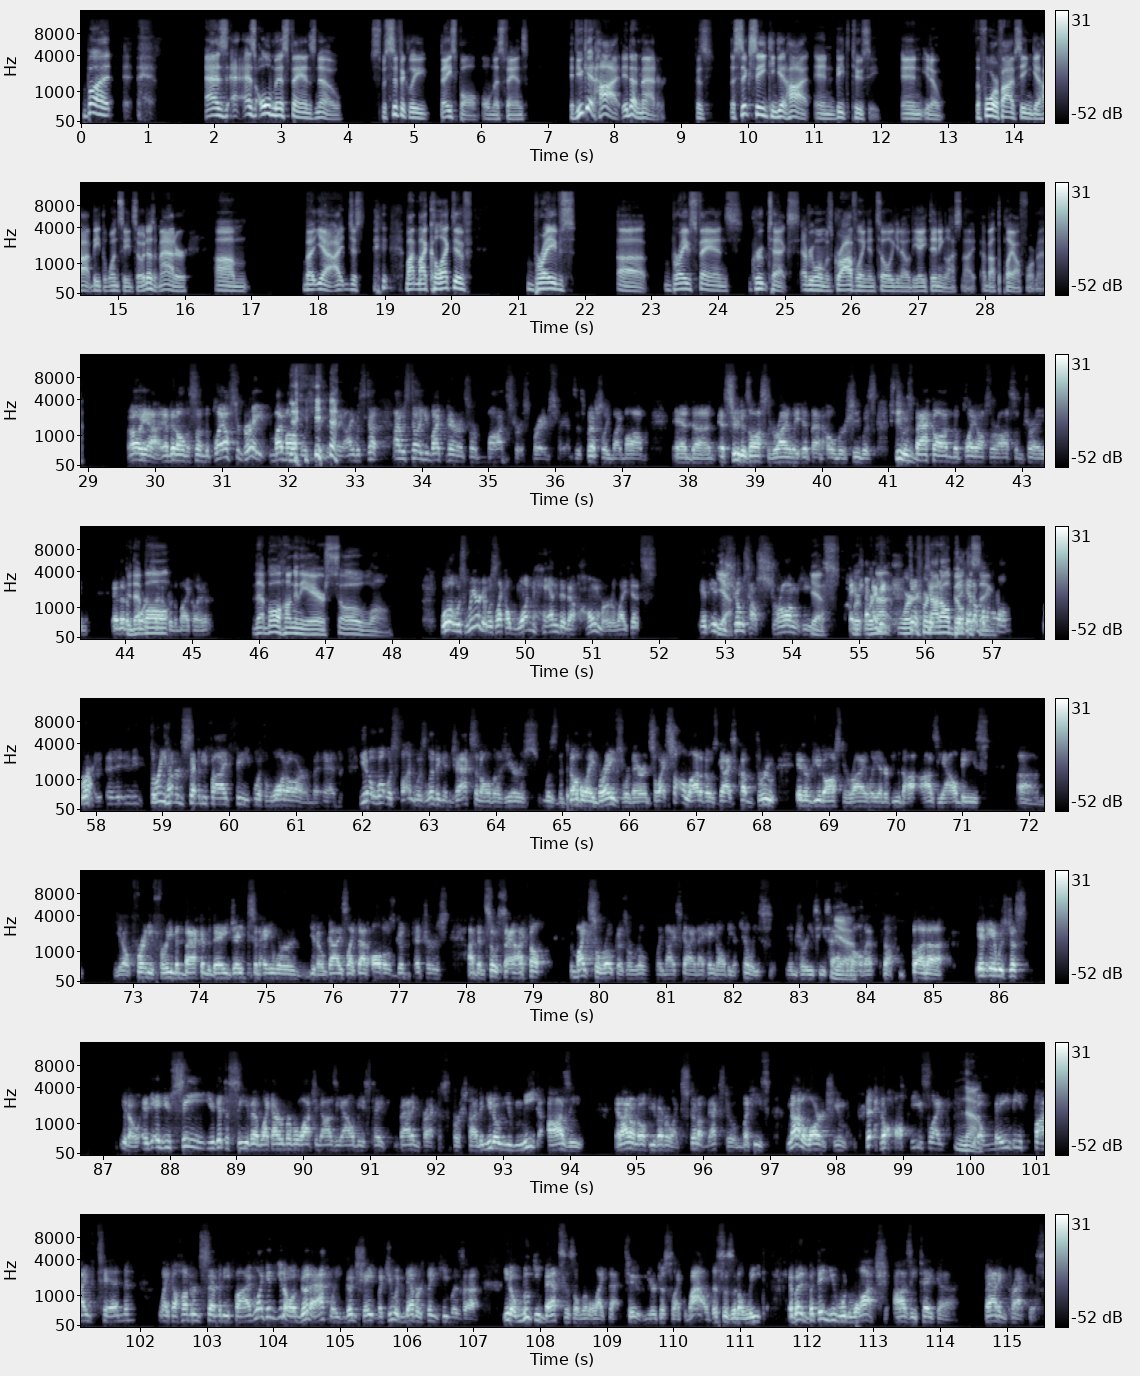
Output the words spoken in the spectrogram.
But as as Ole Miss fans know, specifically baseball Ole Miss fans, if you get hot, it doesn't matter because the six seed can get hot and beat the two seed, and you know the four or five seed can get hot, beat the one seed, so it doesn't matter. Um, but yeah, I just my my collective Braves uh Braves fans group text, everyone was groveling until you know the eighth inning last night about the playoff format. Oh yeah, and then all of a sudden the playoffs are great. My mom was doing Yeah. the same. I was I was telling you, my parents are monstrous Braves fans, especially my mom. And uh, as soon as Austin Riley hit that homer, she was she was back on the playoffs are awesome train. And then Dude, that ball- after the Michael Harris. That ball hung in the air so long. Well, it was weird. It was like a one-handed a homer. Like it's it, it Yeah. just shows how strong he Yeah. is. We're, we're not mean, we're, to- we're not all built the same. ball- right. Uh, 375 feet with one arm. And you know what was fun was living in Jackson all those years was the double A Braves were there. And so I saw a lot of those guys come through, interviewed Austin Riley, interviewed Ozzy Albies. Um, you know, Freddie Freeman back in the day, Jason Heyward, you know, guys like that, all those good pitchers. I've been so sad. I felt Mike Soroka is a really nice guy, and I hate all the Achilles injuries he's had Yeah. and all that stuff. But uh, it, it was just, you know, and, and you see, you get to see them. Like I remember watching Ozzy Albies take batting practice the first time, and you know, you meet Ozzy, and I don't know if you've ever like stood up next to him, but he's not a large human at all. He's like No. you know, maybe 5'10, like 175, like, you know, a good athlete, good shape, but you would never think he was a, you know, Mookie Betts is a little like that too. You're just like, wow, this is an elite. But, but then you would watch Ozzy take a batting practice.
